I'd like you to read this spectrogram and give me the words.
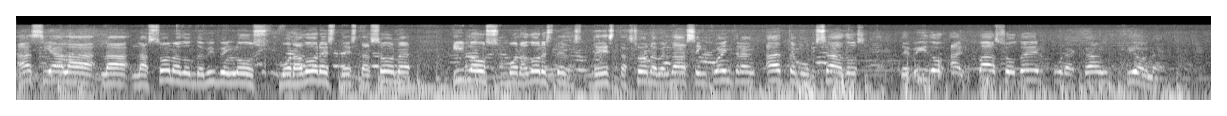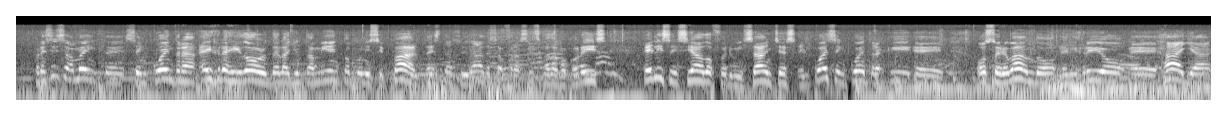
hacia la, zona donde viven los moradores de esta zona y los moradores de, esta zona, ¿verdad? Se encuentran atemorizados debido al paso del huracán Fiona. Precisamente se encuentra el regidor del Ayuntamiento Municipal de esta ciudad de San Francisco de Macorís, el licenciado Fermín Sánchez, el cual se encuentra aquí eh, observando el río eh, Jaya,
